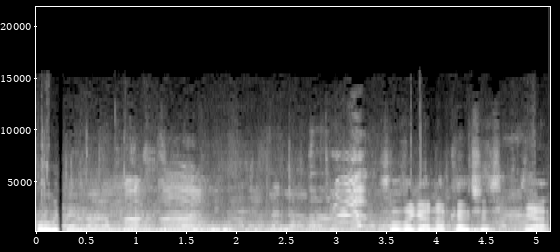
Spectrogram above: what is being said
What do we Standing around. So they got enough coaches? Yeah.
